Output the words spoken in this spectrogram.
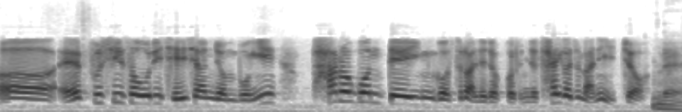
어, FC 서울이 제시한 연봉이 8억 원대인 것으로 알려졌거든요. 차이가 좀 많이 있죠. 네.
